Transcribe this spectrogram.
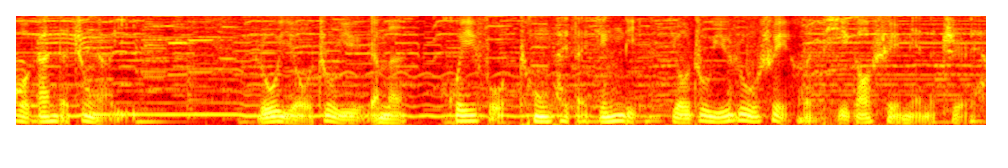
若干的重要意义，如有助于人们恢复充沛的精力，有助于入睡和提高睡眠的质量，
